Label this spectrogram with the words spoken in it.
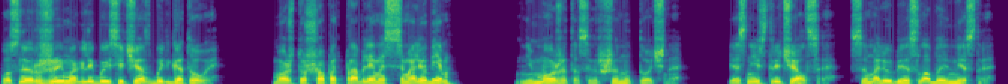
«После ржи могли бы и сейчас быть готовы». «Может, у шепот проблемы с самолюбием?» «Не может, а совершенно точно. Я с ней встречался. Самолюбие — слабое место.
